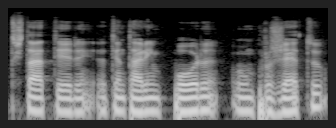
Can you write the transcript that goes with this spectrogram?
que está a ter a tentar impor um projeto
